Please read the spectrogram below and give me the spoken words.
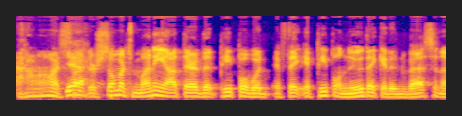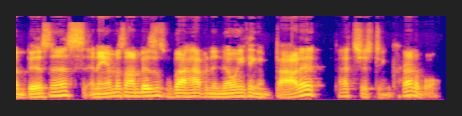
I don't know. It's yeah. Like there's so much money out there that people would, if they, if people knew they could invest in a business, an Amazon business without having to know anything about it, that's just incredible.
